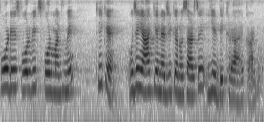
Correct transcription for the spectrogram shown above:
four days four weeks four month में ठीक है? मुझे यहाँ की एनर्जी के अनुसार से ये दिख रहा है कार्ड में।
